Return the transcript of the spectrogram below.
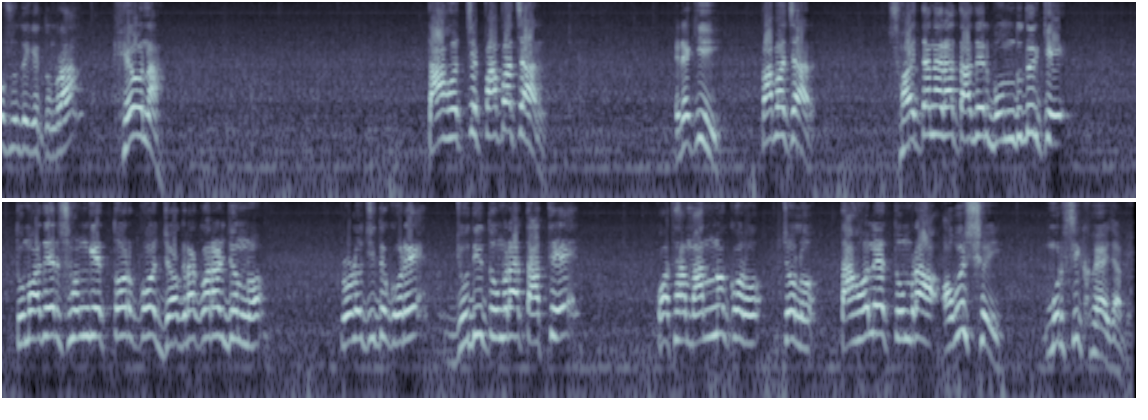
পশু থেকে তোমরা খেও না। তা হচ্ছে পাপাচার। এটা কি? পাপাচার। শয়তানেরা তাদের বন্ধুদেরকে তোমাদের সঙ্গে তর্ক ঝগড়া করার জন্য প্ররোচিত করে যদি তোমরা তাতে কথা মান্য করো, চলো, তাহলে তোমরা অবশ্যই মুর্শিক হয়ে যাবে।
